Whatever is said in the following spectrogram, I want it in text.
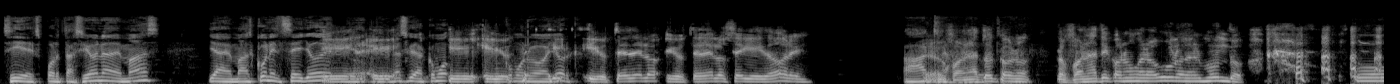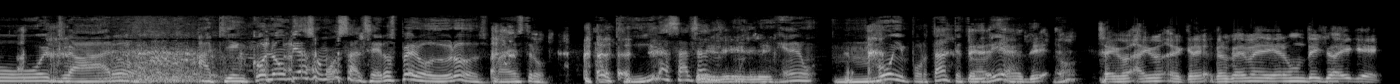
Sí, exportación además y además con el sello de, una ciudad como, como Nueva York. Y, ustedes los, y ustedes los seguidores Ah, los, fanáticos, los fanáticos número uno del mundo. Uy, claro. Aquí en Colombia somos salseros, pero duros, maestro. Aquí la salsa es un género muy importante todavía. Eh, eh, creo, que me dieron un dicho ahí que,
